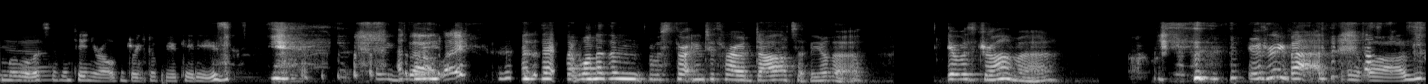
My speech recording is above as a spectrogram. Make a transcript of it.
Well, the 17 year olds and drink WKDs. yeah, Exactly. and they, like one of them was threatening to throw a dart at the other. It was drama. it was really bad. It was.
